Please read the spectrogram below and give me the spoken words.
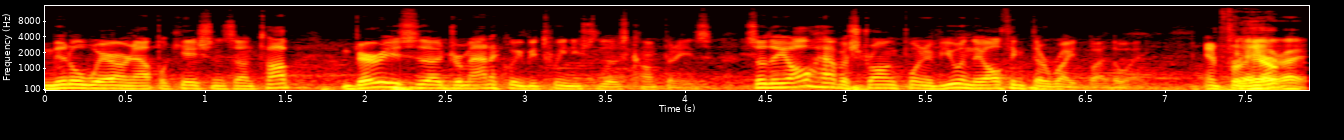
middleware and applications on top varies uh, dramatically between each of those companies. So they all have a strong point of view and they all think they're right, by the way. And for Yeah, their right.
